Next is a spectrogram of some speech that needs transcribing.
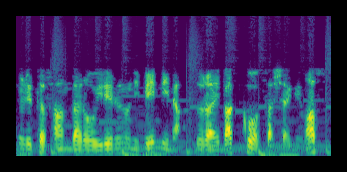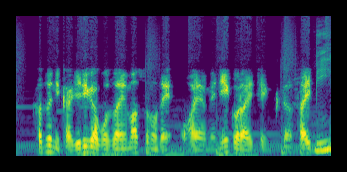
濡れたサンダルを入れるのに便利なドライバッグを差し上げます。数に限りがございますので、お早めにご来店ください。ビ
